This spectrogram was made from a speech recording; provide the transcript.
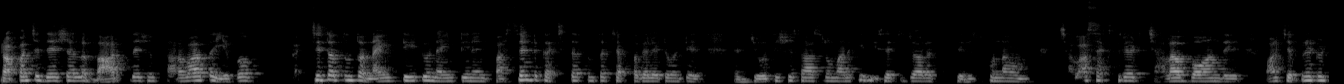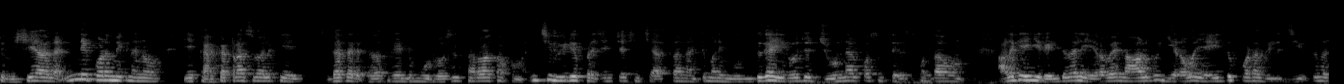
ప్రపంచ దేశాల్లో భారతదేశం తర్వాత ఎబోవ్ ఖచ్చితత్వంతో 90-99% ఖచ్చితత్వంతో చెప్పగలేటువంటి జ్యోతిష శాస్త్రం మనకి రీసెర్చ్ ద్వారా తెలుసుకున్నాము. చాలా సక్సెస్ రేట్ చాలా బాగుంది వాళ్ళు చెప్పినటువంటి విషయాలన్నీ కూడా మీకు నేను ఈ కర్కట రాశి వాళ్ళకి గత రెండు మూడు రోజుల తర్వాత ఒక మంచి వీడియో ప్రెజెంటేషన్ చేస్తానంటే మనం ముందుగా ఈరోజు జూన్ నెల కోసం తెలుసుకుందాము. అలాగే ఈ 2024, 25 కూడా వీళ్ళ జీవితంలో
